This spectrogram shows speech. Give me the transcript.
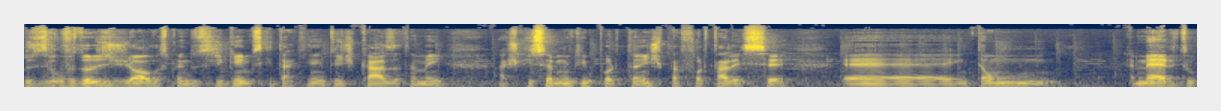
os desenvolvedores de jogos, para a indústria de games que está aqui dentro de casa também. Acho que isso é muito importante para fortalecer. É, então, é mérito,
